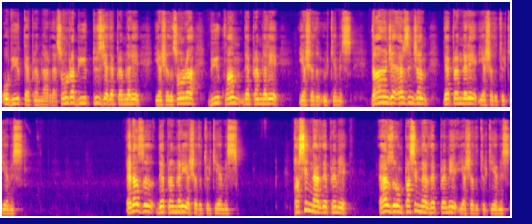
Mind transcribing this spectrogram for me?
o büyük depremlerde. Sonra büyük Düzce depremleri yaşadı. Sonra büyük Van depremleri yaşadı ülkemiz. Daha önce Erzincan depremleri yaşadı Türkiye'miz. Elazığ depremleri yaşadı Türkiye'miz. Pasinler depremi, Erzurum Pasinler depremi yaşadı Türkiye'miz.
